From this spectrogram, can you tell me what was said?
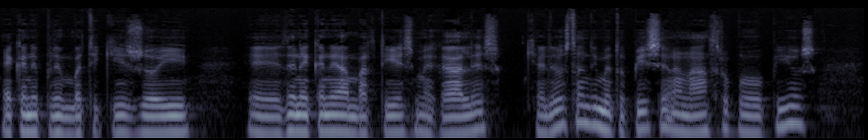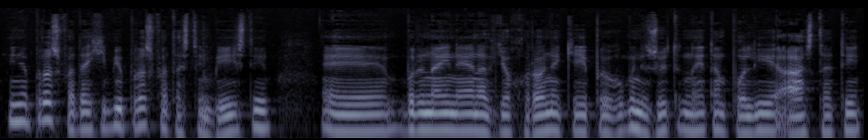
έκανε πνευματική ζωή, ε, δεν έκανε αμαρτίες μεγάλες και αλλιώς θα αντιμετωπίσει έναν άνθρωπο ο οποίος είναι πρόσφατα, έχει μπει πρόσφατα στην πίστη, ε, μπορεί να είναι ένα-δυο χρόνια και η προηγούμενη ζωή του να ήταν πολύ άστατη,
